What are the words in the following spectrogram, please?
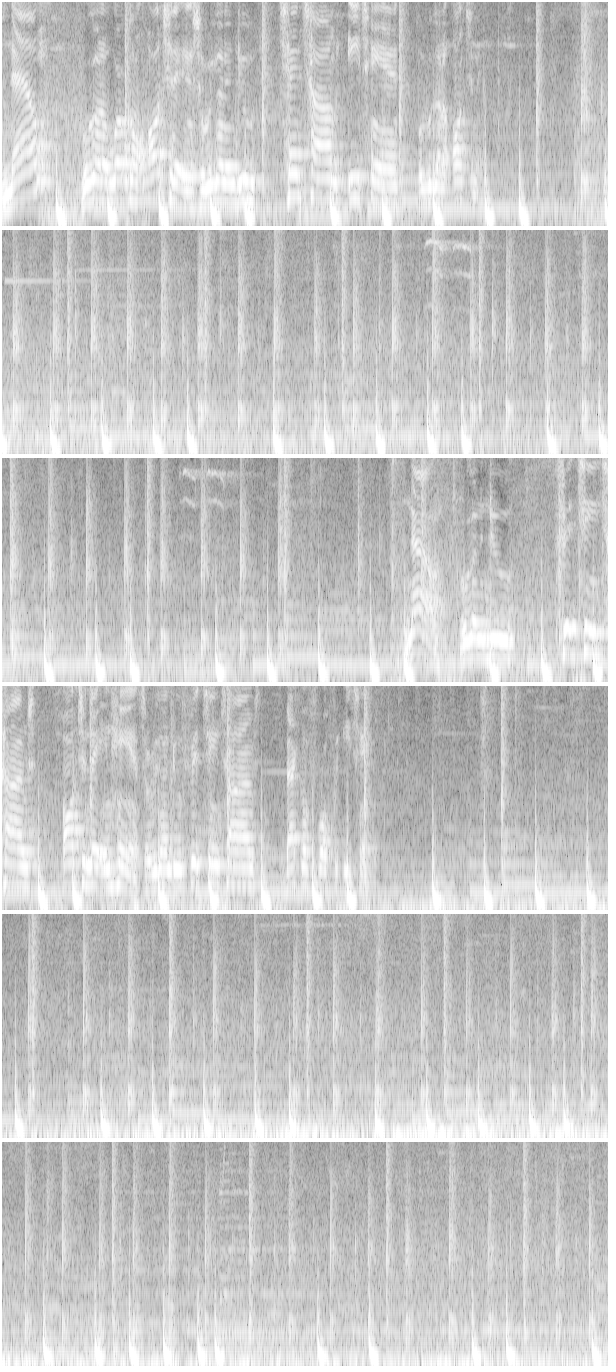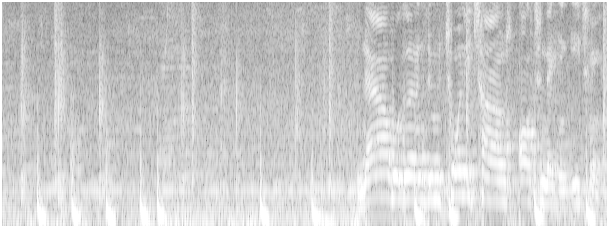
Now, we're gonna work on alternating. So we're gonna do 10 times each hand, but we're gonna alternate. Now, we're gonna do 15 times alternating hands. So we're gonna do 15 times back and forth with each hand. Now we're gonna do 20 times alternating each hand.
